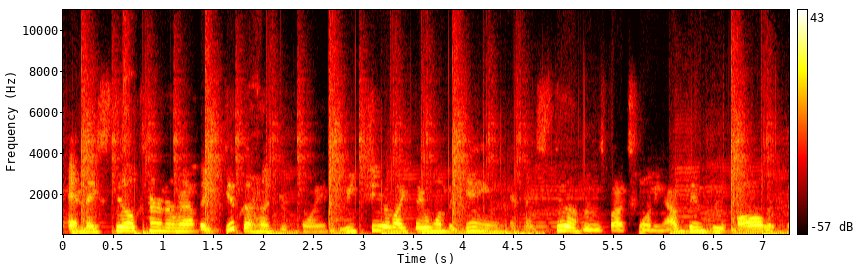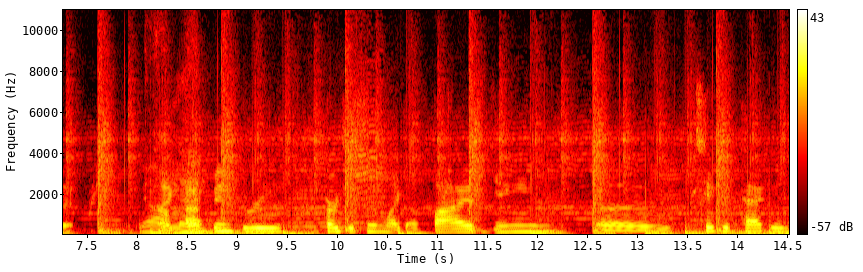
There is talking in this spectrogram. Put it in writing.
and they still turn around, they get the 100 points. We cheer like they won the game, and they still lose by 20. I've been through all of that. Yeah, like, man. I've been through purchasing like a five game uh, ticket package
